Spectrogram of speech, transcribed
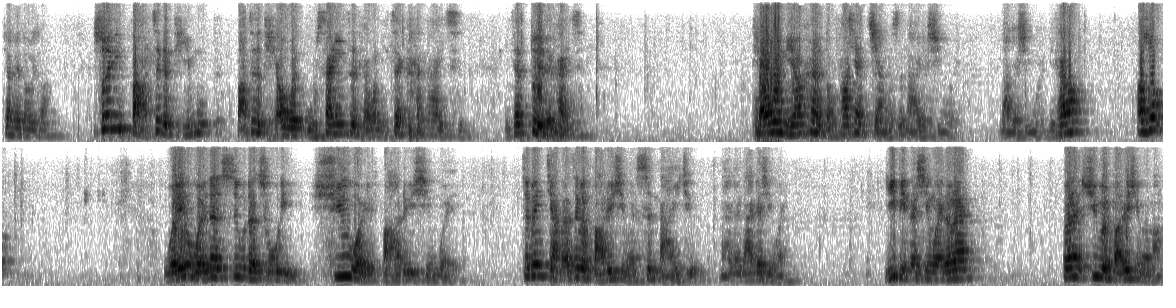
这样可以懂意思吗？所以你把这个题目，把这个条文五三一这个条文，你再看它一次，你再对着看一次。条文你要看得懂，他现在讲的是哪一个行为？哪个行为？你看哦，他说，为委任事务的处理，虚伪法律行为。这边讲的这个法律行为是哪一句？哪个哪一个行为？乙丙的行为，对不对？对不对？虚伪法律行为嘛，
